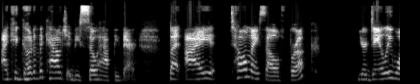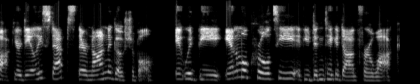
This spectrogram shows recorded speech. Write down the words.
I could go to the couch and be so happy there. But I tell myself, Brooke, your daily walk, your daily steps, they're non negotiable. It would be animal cruelty if you didn't take a dog for a walk.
